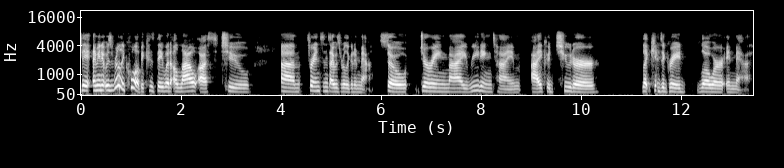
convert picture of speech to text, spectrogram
they I mean it was really cool because they would allow us to, um, for instance, I was really good in math, so during my reading time, I could tutor like kids a grade lower in math.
